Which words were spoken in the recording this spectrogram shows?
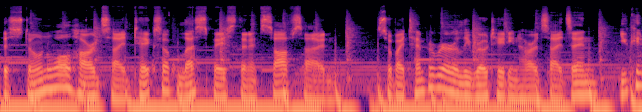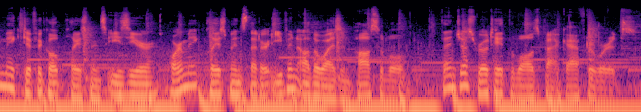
The stone wall hard side takes up less space than its soft side, so by temporarily rotating hard sides in, you can make difficult placements easier, or make placements that are even otherwise impossible, then just rotate the walls back afterwards.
